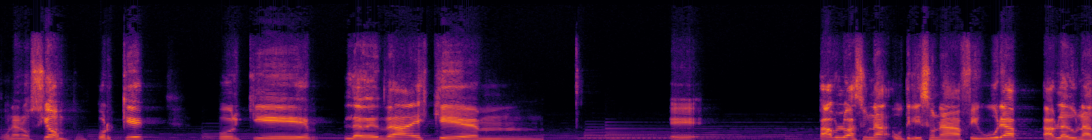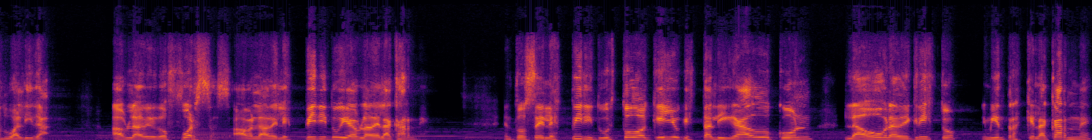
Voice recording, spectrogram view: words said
una, noción. ¿Por qué? Porque la verdad es que mm, eh, Pablo hace una, utiliza una figura, habla de una dualidad, habla de dos fuerzas, habla del espíritu y habla de la carne. Entonces el espíritu es todo aquello que está ligado con la obra de Cristo mientras que la carne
